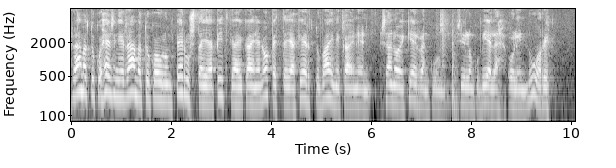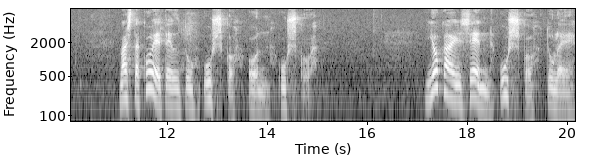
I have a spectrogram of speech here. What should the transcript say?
Raamattu, Helsingin raamattukoulun perustaja ja pitkäaikainen opettaja Kerttu Vainikainen sanoi kerran, kun, silloin kun vielä olin nuori, vasta koeteltu usko on uskoa. Jokaisen usko tulee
